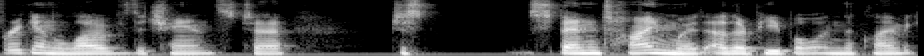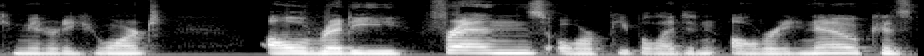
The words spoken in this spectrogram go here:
freaking love the chance to just spend time with other people in the climate community who aren't already friends or people I didn't already know because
